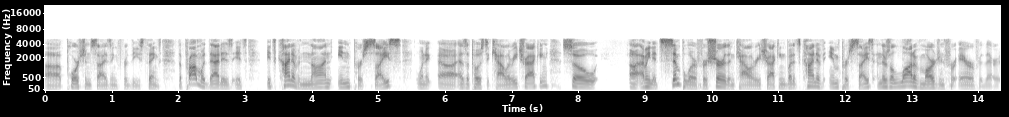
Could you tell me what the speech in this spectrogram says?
uh, portion sizing for these things. The problem with that is it's it's kind of non imprecise when it uh, as opposed to calorie tracking. So uh, I mean, it's simpler for sure than calorie tracking, but it's kind of imprecise, and there's a lot of margin for error for there.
